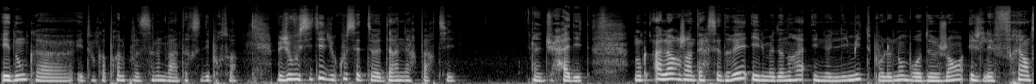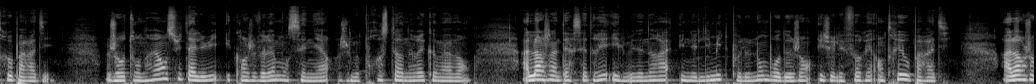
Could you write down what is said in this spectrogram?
Et donc, euh, et donc après, le prophète va intercéder pour toi. Mais je vais vous citer du coup cette euh, dernière partie du hadith. Donc alors j'intercéderai et il me donnera une limite pour le nombre de gens et je les ferai entrer au paradis. Je retournerai ensuite à lui et quand je verrai mon Seigneur, je me prosternerai comme avant. Alors j'intercéderai et il me donnera une limite pour le nombre de gens et je les ferai entrer au paradis. Alors je,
